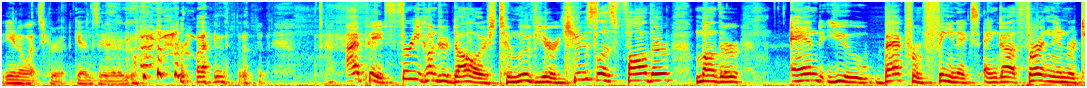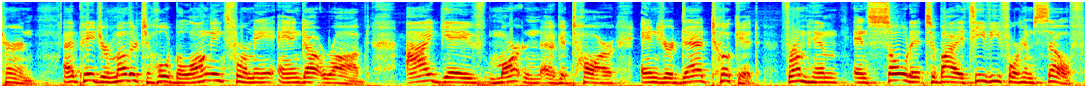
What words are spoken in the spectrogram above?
You know what? Screw it. Go ahead and say whatever you. I paid $300 to move your useless father, mother, and you back from Phoenix and got threatened in return. I paid your mother to hold belongings for me and got robbed. I gave Martin a guitar and your dad took it from him and sold it to buy a TV for himself.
